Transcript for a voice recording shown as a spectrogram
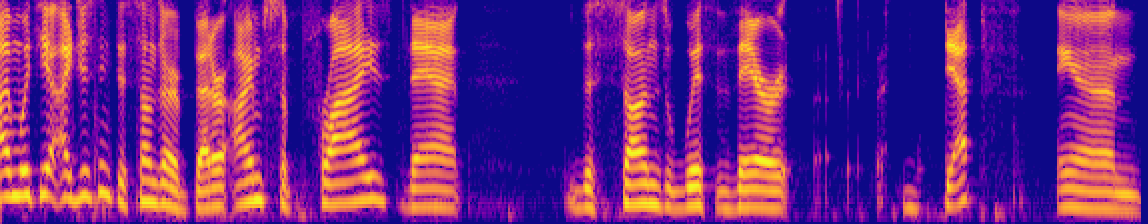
I'm with you. I just think the Suns are better. I'm surprised that the Suns, with their depth and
